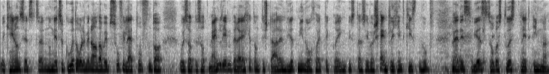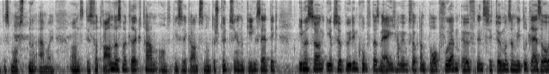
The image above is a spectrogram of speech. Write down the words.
wir kennen uns jetzt äh, noch nicht so gut alle miteinander, aber ich habe so viele Leute getroffen da, wo ich sage, das hat hat mein Leben bereichert und das Stadion wird mich nachhaltig prägen, bis dass ich wahrscheinlich in die Kisten hupf, weil das wirst, sowas tust du nicht immer, das machst du nur einmal. Und das Vertrauen, was wir gekriegt haben und diese ganzen Unterstützungen und gegenseitig, muss sagen, ich habe so ein Bild im Kopf, dass wir eigentlich, haben wir gesagt, am Tag vor dem Eröffnen, sie tun uns einen Mittelkreis ab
